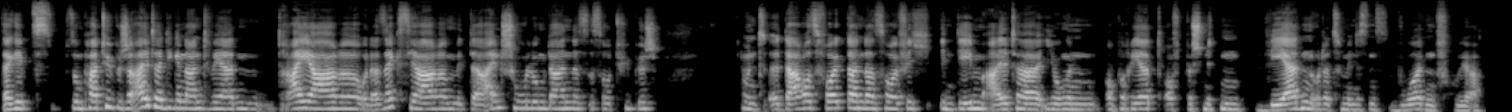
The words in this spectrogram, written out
da gibt's so ein paar typische Alter, die genannt werden, drei Jahre oder sechs Jahre mit der Einschulung dann, das ist so typisch. Und äh, daraus folgt dann, dass häufig in dem Alter Jungen operiert, oft beschnitten werden oder zumindest wurden früher.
